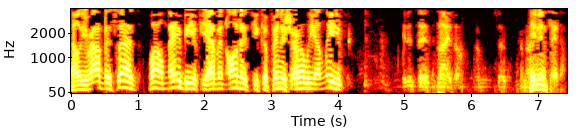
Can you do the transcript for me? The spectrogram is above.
El Yerabis says, well, maybe if you have an honest, you could finish early and leave. He didn't say it's though. He didn't say that.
